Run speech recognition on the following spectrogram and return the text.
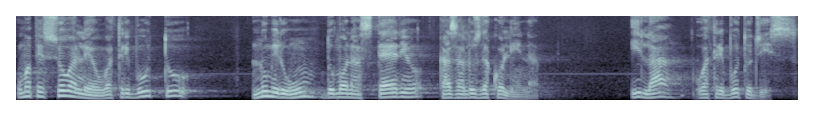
Uma pessoa leu o atributo número um do monastério Casa Luz da Colina. E lá o atributo diz:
